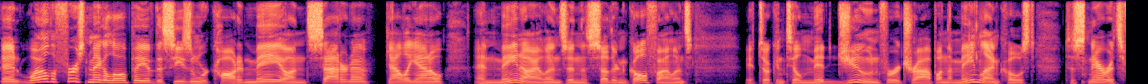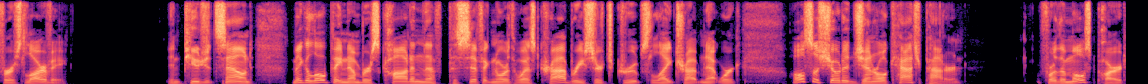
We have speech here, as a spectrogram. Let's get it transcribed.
And while the first megalopae of the season were caught in May on Saturna, Galiano, and Mayne Islands in the southern Gulf Islands, it took until mid June for a trap on the mainland coast to snare its first larvae. In Puget Sound, megalopae numbers caught in the Pacific Northwest Crab Research Group's light trap network also showed a general catch pattern. For the most part,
